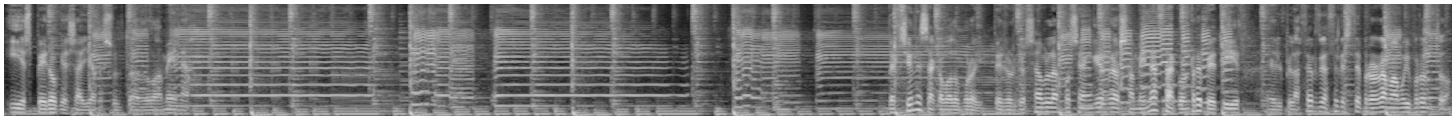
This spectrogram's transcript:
Y espero que os haya resultado amena. Versiones ha acabado por hoy, pero el que os habla José Anguerra os amenaza con repetir el placer de hacer este programa muy pronto,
